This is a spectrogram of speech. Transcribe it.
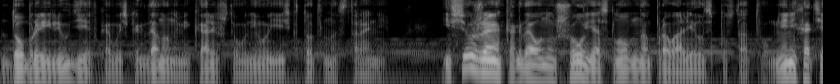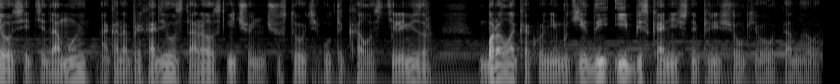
Добрые люди, в кавычках, давно намекали, что у него есть кто-то на стороне. И все же, когда он ушел, я словно провалилась в пустоту. Мне не хотелось идти домой, а когда приходила, старалась ничего не чувствовать, утыкалась в телевизор, брала какой-нибудь еды и бесконечно перещелкивала каналы.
